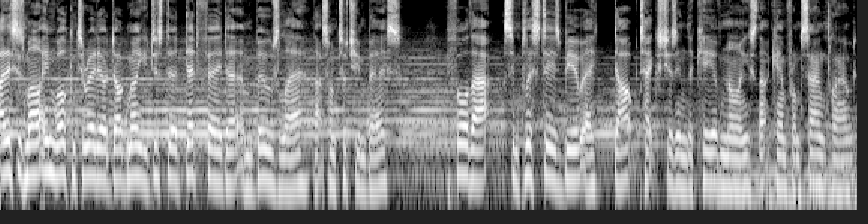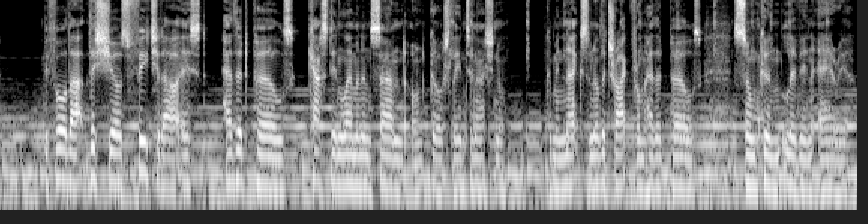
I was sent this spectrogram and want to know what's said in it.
Hi, this is Martin. Welcome to Radio Dogma. You just heard Dead Fader and Booze Lair. That's on Touching Bass. Before that, Simplicity is Beauty, Dark Textures in the Key of Noise. That came from SoundCloud. Before that, this show's featured artist, Heathered Pearls, Casting Lemon and Sand on Ghostly International. Coming next, another track from Heathered Pearls, Sunken Living Area.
